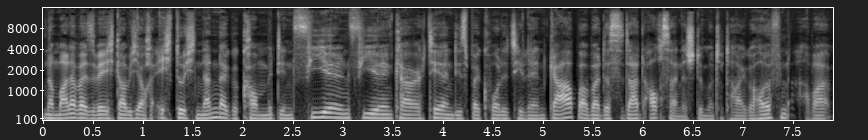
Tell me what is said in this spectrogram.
normalerweise wäre ich, glaube ich, auch echt durcheinander gekommen mit den vielen, vielen Charakteren, die es bei Quality Land gab, aber das da hat auch seine Stimme total geholfen, aber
